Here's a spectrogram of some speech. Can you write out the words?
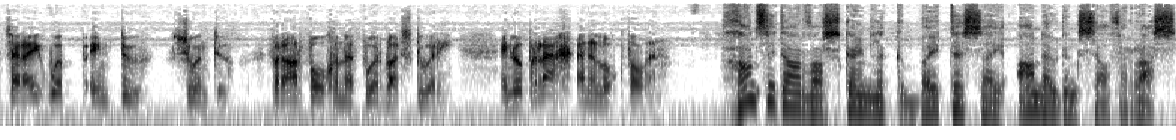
Sy ry oop en toe soontoe vir haar volgende voorblad storie en loop reg in 'n lokval in. Gans het haar waarskynlik buite sy aanhouding self verras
